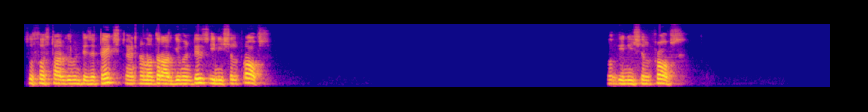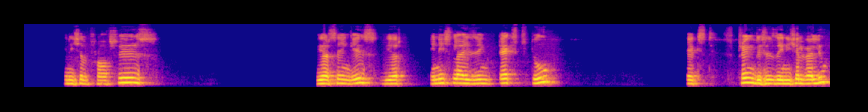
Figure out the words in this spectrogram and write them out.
So first argument is a text and another argument is initial props. So initial props initial props we are saying is we are initializing text to text string. This is the initial value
